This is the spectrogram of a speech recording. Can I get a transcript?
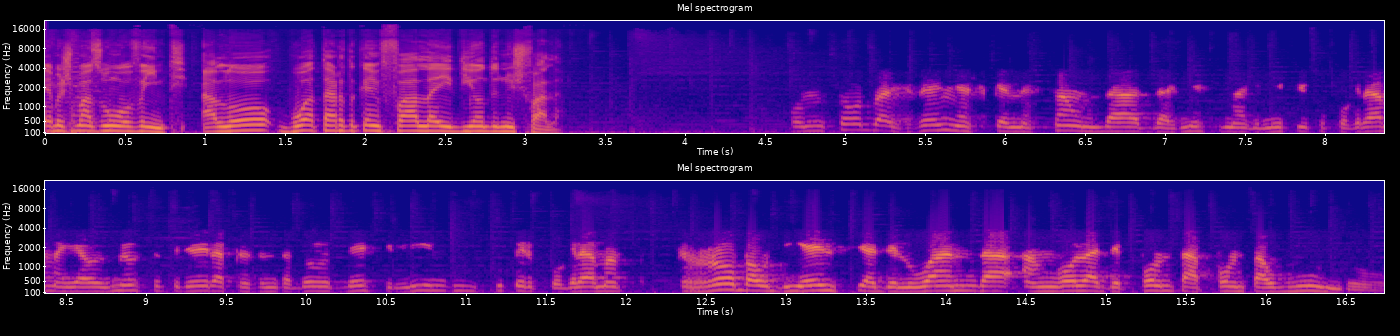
Temos mais um ouvinte. Alô, boa tarde, quem fala e de onde nos fala? Com todas as venhas que me são dadas neste magnífico programa e ao meu superior apresentador deste lindo e super programa que rouba audiência de Luanda, Angola, de ponta a ponta ao mundo.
